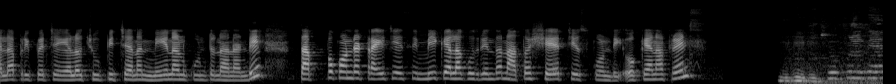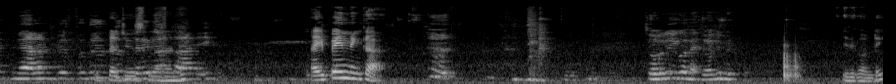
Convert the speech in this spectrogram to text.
ఎలా ప్రిపేర్ చేయాలో చూపించానని నేను అనుకుంటున్నానండి. తప్పకుండా ట్రై చేసి మీకు ఎలా కుదిరిందో నాతో షేర్ చేసుకోండి. ఓకేనా ఫ్రెండ్స్? ఇక్కడ చూస్తున్నారండి. అయిపోయింది ఇంకా. ఇదిగోండి.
